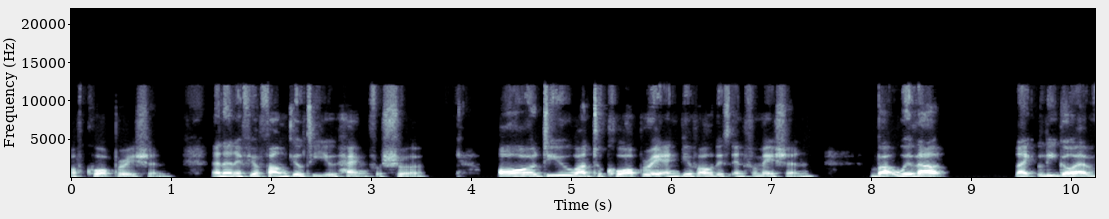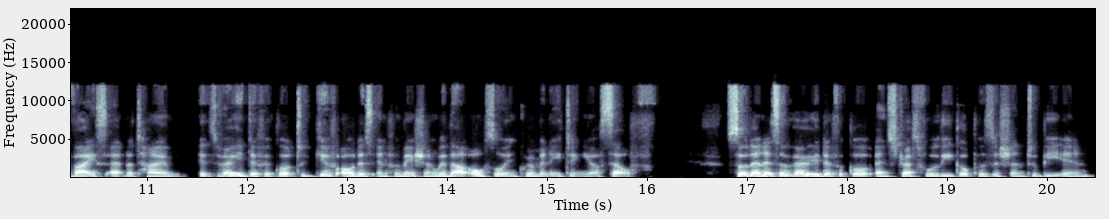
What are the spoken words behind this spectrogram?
of cooperation. And then if you're found guilty, you hang for sure. Or do you want to cooperate and give all this information but without like legal advice at the time, it's very difficult to give all this information without also incriminating yourself. So then it's a very difficult and stressful legal position to be in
